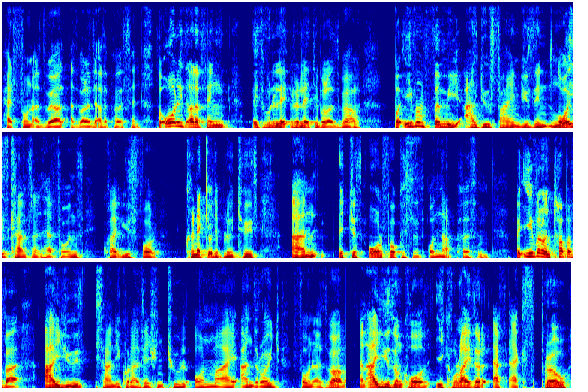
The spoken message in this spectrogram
headphone as well as well as the other person. So all these other things is rela- relatable as well. But even for me, I do find using noise cancelling headphones quite useful. Connect it with the Bluetooth, and it just all focuses on that person. But even on top of that, I use sound equalization tool on my Android phone as well. And I use one called Equalizer FX Pro.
